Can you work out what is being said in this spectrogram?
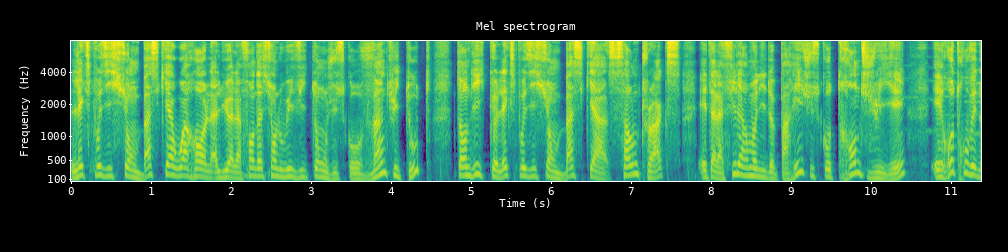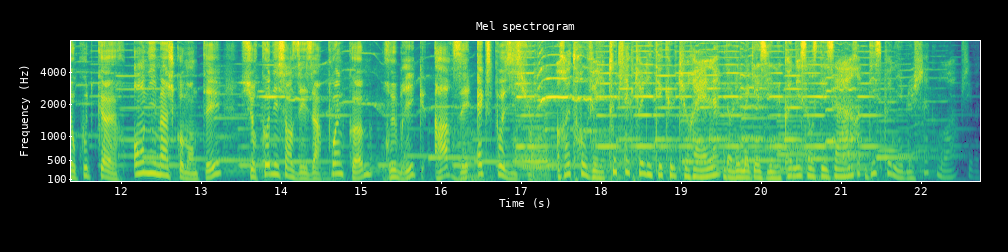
L'exposition Basquiat Warhol a lieu à la Fondation Louis Vuitton jusqu'au 28 août, tandis que l'exposition Basquiat Soundtracks est à la Philharmonie de Paris jusqu'au 30 juillet. Et retrouvez nos coups de cœur en images commentées sur connaissancesdesarts.com, rubrique Arts et Expositions. Retrouvez toute l'actualité culturelle dans le magazine Connaissance des Arts, disponible chaque mois chez votre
